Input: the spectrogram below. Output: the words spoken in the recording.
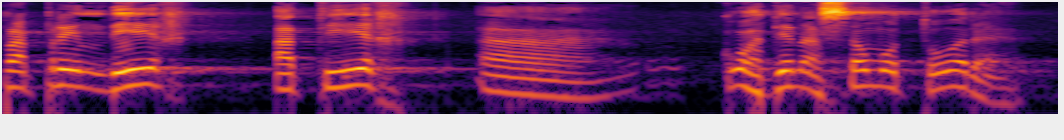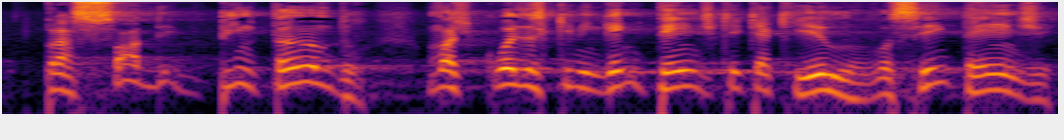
Para aprender a ter a coordenação motora, para só de, pintando umas coisas que ninguém entende o que, que é aquilo. Você entende.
